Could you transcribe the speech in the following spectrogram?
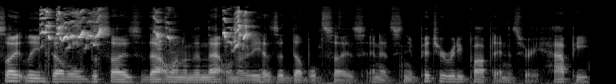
slightly doubled the size of that one, and then that one already has a doubled size, and its new pitcher already popped, and it's very happy.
